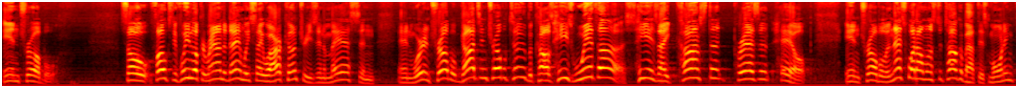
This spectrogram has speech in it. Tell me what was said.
in trouble. So, folks, if we look around today and we say, well, our country's in a mess and, and we're in trouble, God's in trouble too because He's with us. He is a constant, present help in trouble. And that's what I want us to talk about this morning.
